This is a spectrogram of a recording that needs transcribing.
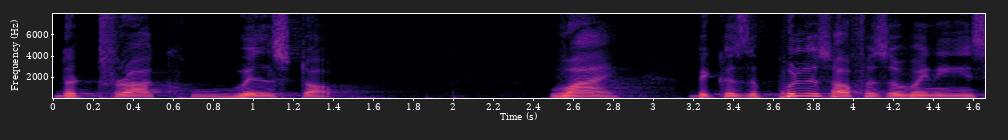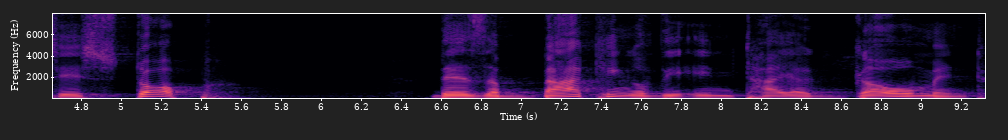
The truck will stop. Why? Because the police officer, when he says stop, there's a backing of the entire government.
